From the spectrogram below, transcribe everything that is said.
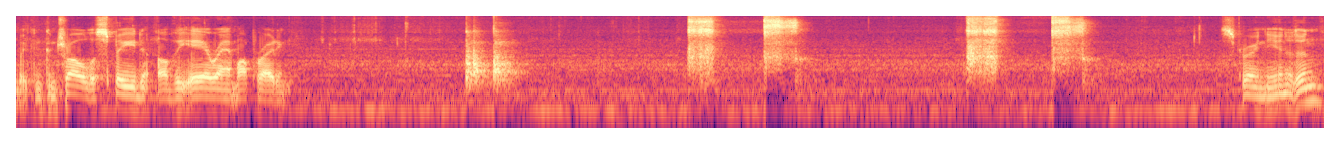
we can control the speed of the air ram operating. Screwing the unit in.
